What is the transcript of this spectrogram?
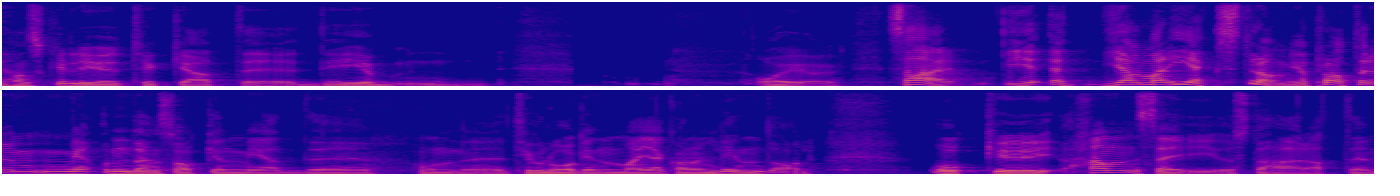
han skulle ju tycka att eh, det är. Oj, oj. Så här. Hjalmar Ekström. Jag pratade med, om den saken med eh, hon, eh, teologen Maja-Karin Lindahl. Och eh, han säger just det här att eh,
